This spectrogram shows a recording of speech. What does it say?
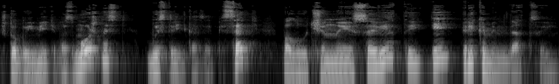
чтобы иметь возможность быстренько записать полученные советы и рекомендации.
